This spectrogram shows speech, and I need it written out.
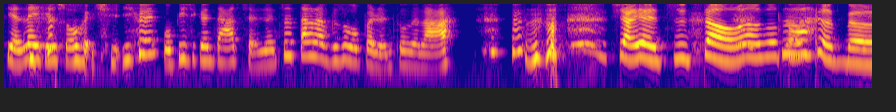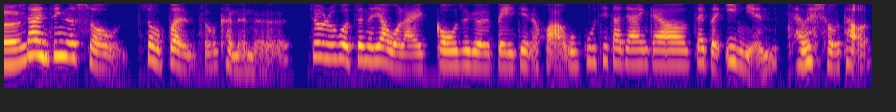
眼泪先收回去，因为我必须跟大家承认，这当然不是我本人做的啦。想也知道，我想说怎么可能？小眼睛的手这么笨，怎么可能呢？就如果真的要我来勾这个杯垫的话，我估计大家应该要再等一年 才会收到。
